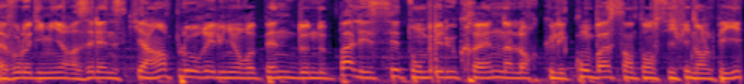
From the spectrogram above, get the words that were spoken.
Volodymyr Zelensky a imploré l'Union européenne de ne pas laisser tomber l'Ukraine alors que les combats s'intensifient dans le pays.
